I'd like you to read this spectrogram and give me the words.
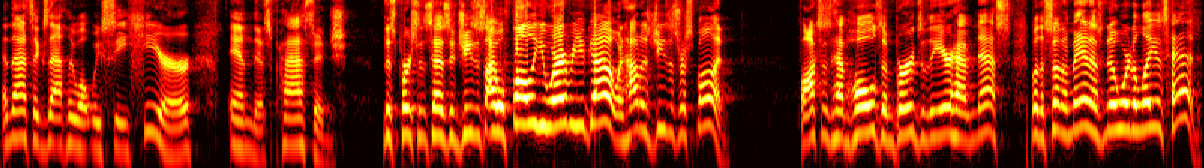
And that's exactly what we see here in this passage. This person says to Jesus, I will follow you wherever you go. And how does Jesus respond? Foxes have holes and birds of the air have nests, but the Son of Man has nowhere to lay his head.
